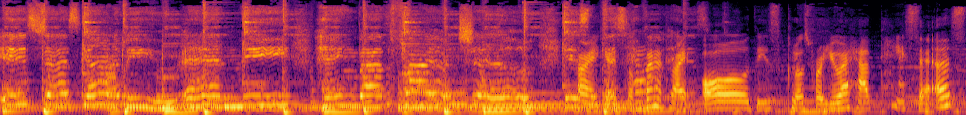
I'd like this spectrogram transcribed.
it's just gonna be you and me. Hang by the fire and chill. Alright guys, so I'm gonna try all these clothes for you. I have pieces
